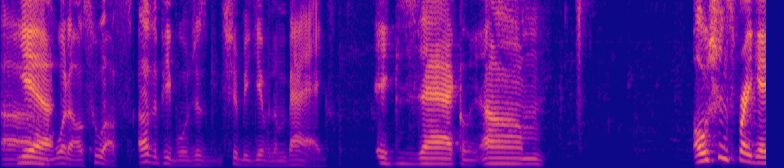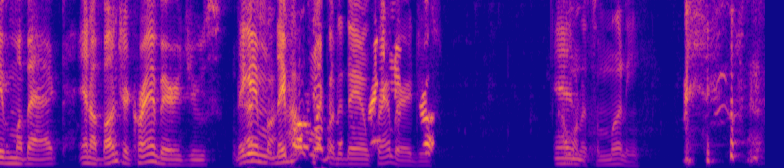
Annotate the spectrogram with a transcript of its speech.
Um. Yeah. What else? Who else? Other people just should be giving him bags. Exactly. Um, Ocean Spray gave him a bag and a bunch of cranberry juice. They That's gave him. fine. They I bought don't him care the damn cranberry truck. juice. I And wanted some money.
